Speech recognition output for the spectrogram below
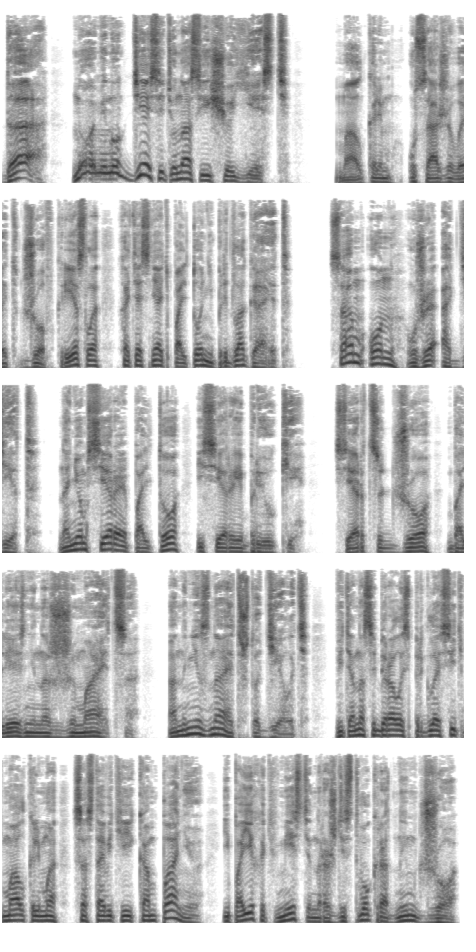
«Да, но минут десять у нас еще есть». Малкольм усаживает Джо в кресло, хотя снять пальто не предлагает. Сам он уже одет. На нем серое пальто и серые брюки. Сердце Джо болезненно сжимается. Она не знает, что делать, ведь она собиралась пригласить Малкольма составить ей компанию и поехать вместе на Рождество к родным Джо.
